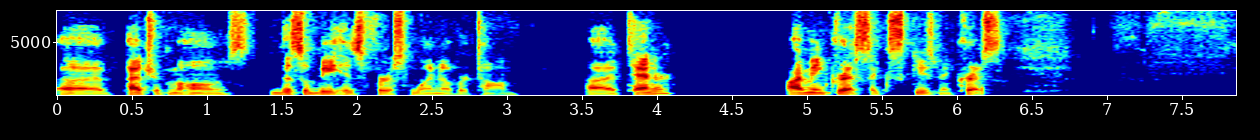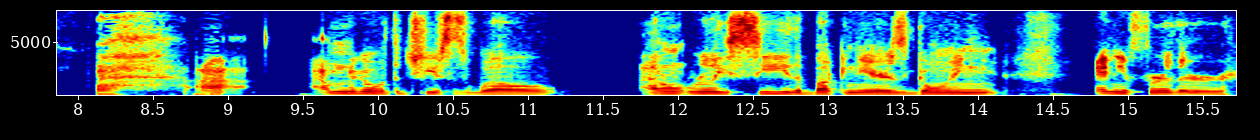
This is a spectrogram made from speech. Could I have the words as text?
uh, Patrick Mahomes, this will be his first win over Tom. Uh, Tanner, I mean Chris, excuse me, Chris. I, I'm gonna go with the Chiefs as well. I don't really see the Buccaneers going any further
